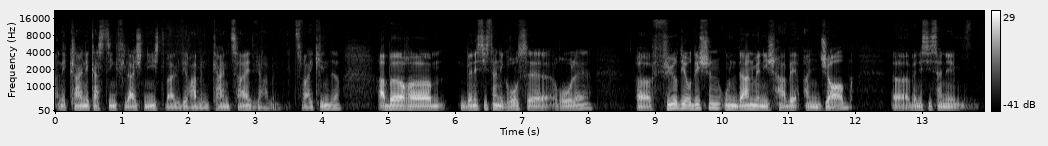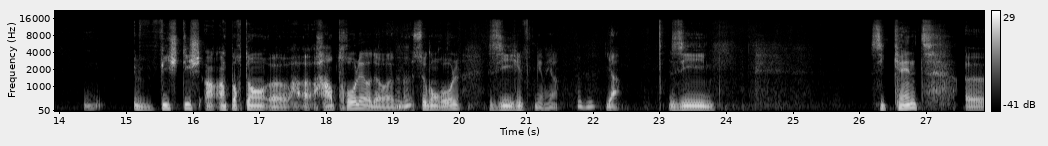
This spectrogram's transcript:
eine kleine Casting vielleicht nicht, weil wir haben keine Zeit, wir haben zwei Kinder. Aber ähm, wenn es ist eine große Rolle äh, für die Audition und dann, wenn ich habe einen Job, äh, wenn es ist eine wichtig, important äh, Ha- Hauptrolle oder äh, Secondrolle, sie hilft mir, ja. Ja, sie, sie kennt, äh,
